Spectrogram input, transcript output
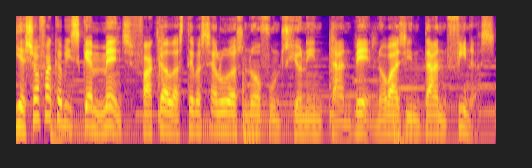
i això fa que visquem menys, fa que les teves cèl·lules no funcionin tan bé, no vagin tan fines.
